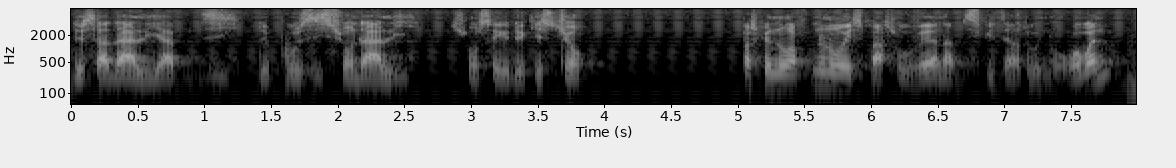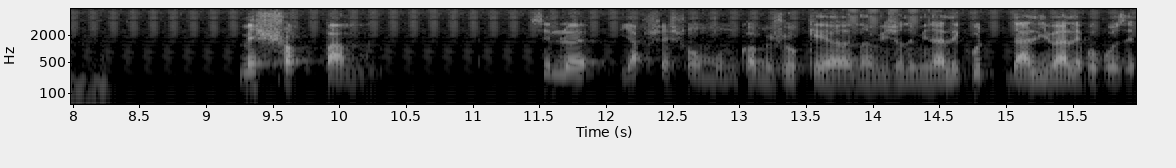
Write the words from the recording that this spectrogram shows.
de ça Dali a dit, de position d'Ali sur une série de questions. Parce que nous, nous avons un espace ouvert, on a discuté entre nous. Mais choc pas. C'est le. Il a cherché un monde comme Joker dans Vision 2000 à l'écoute, Dali va les proposer.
